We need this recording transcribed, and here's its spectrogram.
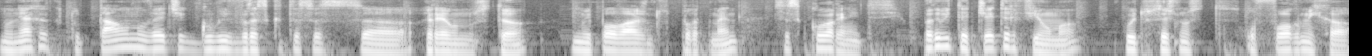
но някак тотално вече губи връзката с а, реалността, но и по-важното според мен, с корените си. Първите четири филма, които всъщност оформиха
